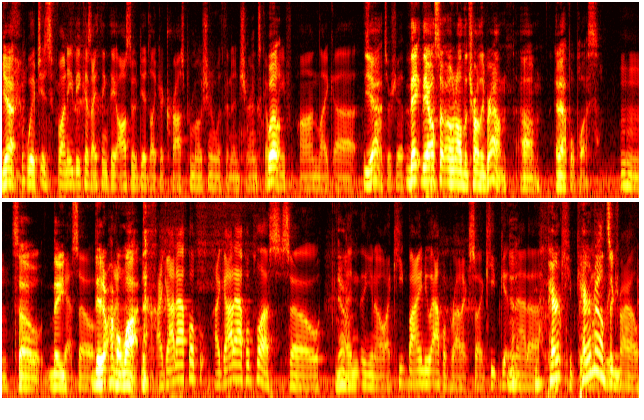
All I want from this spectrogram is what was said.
Yeah. which is funny because I think they also did like a cross promotion with an insurance company f- on like uh, yeah, sponsorship. they they also own all the Charlie Brown um, at Apple Plus. hmm So they Yeah, so they don't have a lot. I got Apple. I got Apple Plus, so Yeah. and you know I keep buying new Apple products, so I keep getting Yeah. that. Uh, Par- keep getting Paramount's free a trial.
